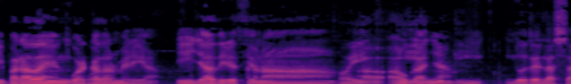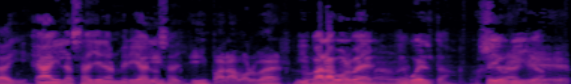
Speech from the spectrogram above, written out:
y parada en Huarca de Almería. Y ya dirección a, Oye, a, a Ocaña. Y, y, y otra en la Salle. Ah, y la Salle en Almería, la Salle. Y, y para volver. Y ¿no? para volver, y vuelta, O seis que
